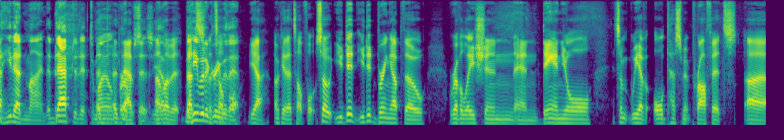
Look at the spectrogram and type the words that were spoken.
I, he doesn't mind. Adapted it to my own purposes. Yeah. I love it. But that's, he would agree with that. Yeah. Okay, that's helpful. So you did you did bring up though Revelation and Daniel some we have Old Testament prophets. Uh,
